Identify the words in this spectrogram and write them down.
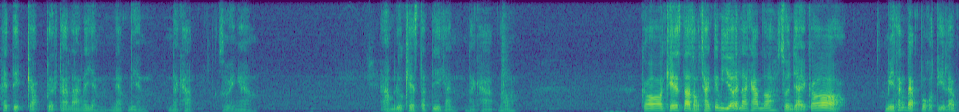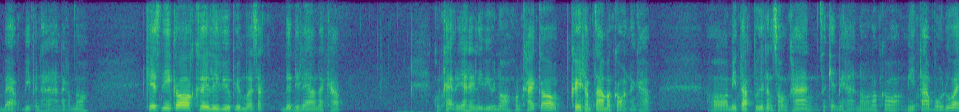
ให้ติดกับเปลือกตาล่างได้อย่างแนบเนียนนะครับ สวยงามเอามาดูเคสตัดดี้กันนะครับเนาะก็เคสตาสองชั้นก็มีเยอะนะครับเนาะส่วนใหญ่ก็มีทั้งแบบปกติและแบบมีปัญหานะครับเนาะเคสนี้ก็เคยรีวิวไปเมื่อสักเดือนที่แล้วนะครับ คนไข้อนุญาตให้รีวิวเนาะคนไข้ก็เคยทำตามาก่อนนะครับออมีตาปืนทั้งสองข้างสังเกตไหมฮะเนาะแล้วก็มีตาโบด้วย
